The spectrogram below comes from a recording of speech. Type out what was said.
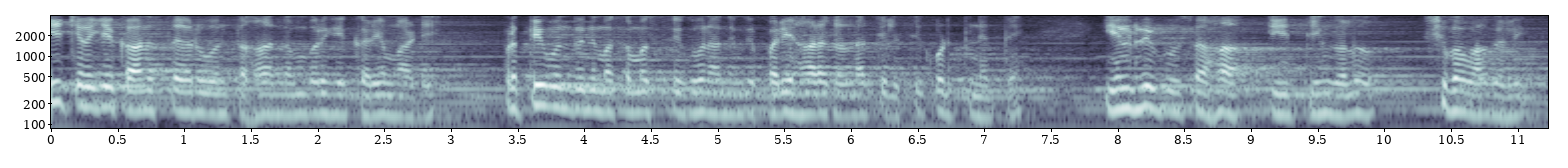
ಈ ಕೆಳಗೆ ಕಾಣಿಸ್ತಾ ಇರುವಂತಹ ನಂಬರ್ಗೆ ಕರೆ ಮಾಡಿ. ಪ್ರತಿಯೊಂದು ನಿಮ್ಮ ಸಮಸ್ಯೆಗೂ ನಾನು ನಿಮಗೆ ಪರಿಹಾರಗಳನ್ನ ತಿಳಿಸಿ ಕೊಡ್ತೀನಂತೆ ಎಲ್ರಿಗೂ ಸಹ ಈ ತಿಂಗಳು ಶುಭವಾಗಲಿ.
